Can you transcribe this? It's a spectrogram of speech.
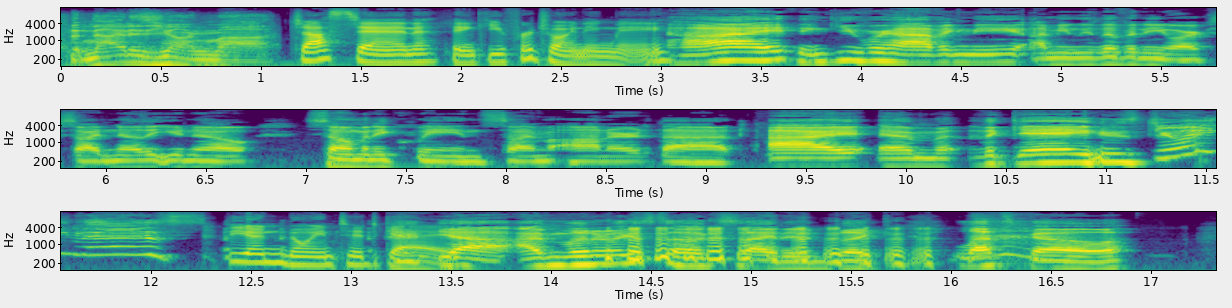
The night is young, Ma. Justin, thank you for joining me. Hi, thank you for having me. I mean, we live in New York, so I know that you know so many queens, so I'm honored that I am the gay who's doing this. The anointed gay. Yeah, I'm literally so excited. Like, let's go.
